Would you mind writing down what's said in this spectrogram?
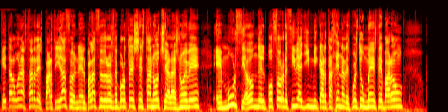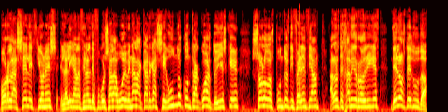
¿Qué tal? Buenas tardes. Partidazo en el Palacio de los Deportes esta noche a las 9 en Murcia, donde el Pozo recibe a Jimmy Cartagena después de un mes de parón por las elecciones en la Liga Nacional de Fútbol Sala vuelven a la carga segundo contra cuarto y es que solo dos puntos diferencia a los de Javi Rodríguez de los de Duda.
